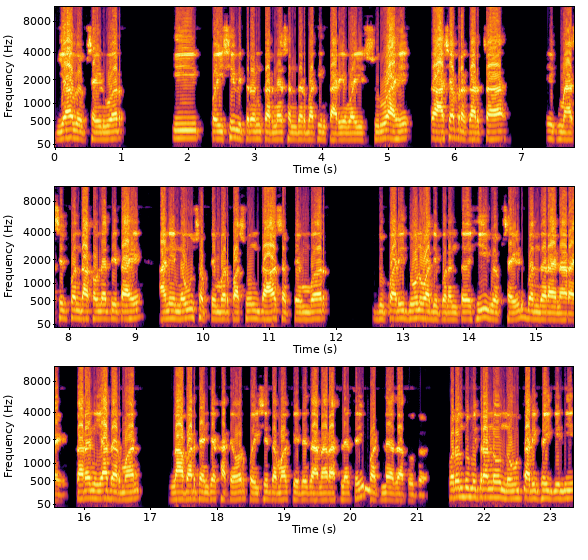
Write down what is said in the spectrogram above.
या वेबसाईटवर की पैसे वितरण करण्यासंदर्भातील कार्यवाही सुरू आहे. तर अशा प्रकारचा एक मॅसेज पण दाखवण्यात येत आहे. आणि नऊ सप्टेंबरपासून दहा सप्टेंबर दुपारी दोन वाजेपर्यंत ही वेबसाईट बंद राहणार आहे. कारण या दरम्यान लाभार्थ्यांच्या खात्यावर पैसे जमा केले जाणार असल्याचंही म्हटलं जात होतं. परंतु मित्रांनो नऊ तारीखही गेली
